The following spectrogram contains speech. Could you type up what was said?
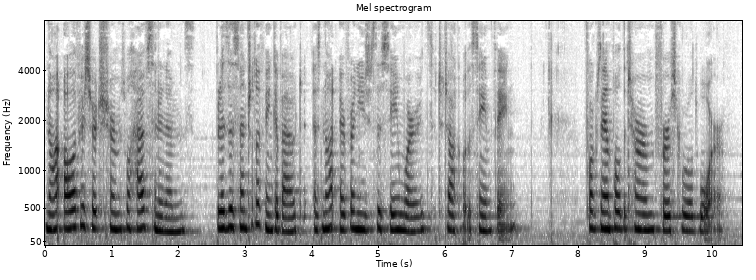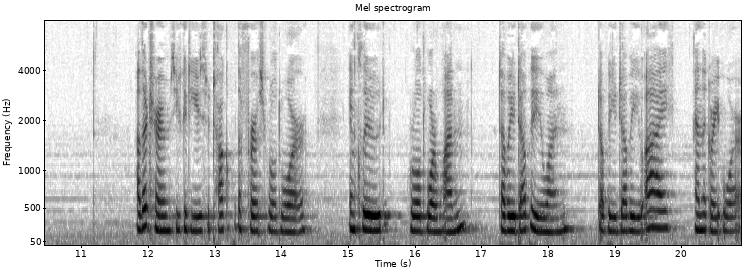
Not all of your search terms will have synonyms, but it is essential to think about as not everyone uses the same words to talk about the same thing. For example, the term First World War. Other terms you could use to talk about the First World War include World War I, WW1, WWI, and the Great War.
